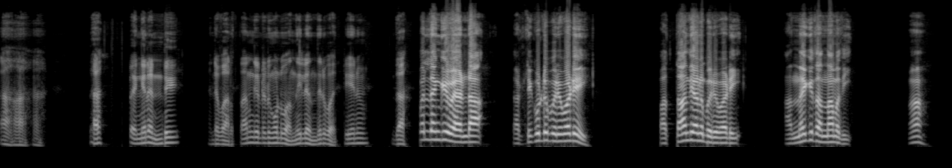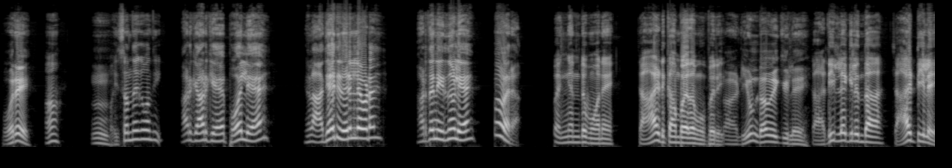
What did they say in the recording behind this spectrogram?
ആ ആ ആ. ദാ, ഇപ്പൊ എങ്ങനെ ഉണ്ട് എന്റെ വർത്താനം കേട്ടിട്ട് കൊണ്ട് വന്നില്ല. എന്തിനു പറ്റിയേനു? ഇപ്പല്ലെങ്കിൽ വേണ്ട. തട്ടിക്കൂട്ട് പരിപാടി. പത്താം തീയതിയാണ് പരിപാടി. അന്നേക്ക് തന്നാ മതി. ആ പോരെ. ആ. ഉം. പൈസ എന്തേക്ക് മതി. ആടക്കെ ആടക്കെ പോല്ലേ നിങ്ങൾ ആദ്യമായിട്ട് വരില്ലേ ഇവിടെ? അവിടെ തന്നെ ഇരുന്നോളിയേ ഇപ്പൊ വരാം. ഇപ്പൊ എങ്ങനെ മോനെ? ചായ എടുക്കാൻ പോയതാ മൂപ്പര്. കടി ഉണ്ടാവേക്കൂലേ കടി ഇല്ലെങ്കിൽ എന്താ? ചായ കിട്ടിയില്ലേ?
